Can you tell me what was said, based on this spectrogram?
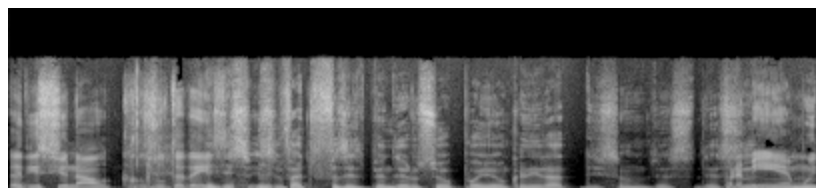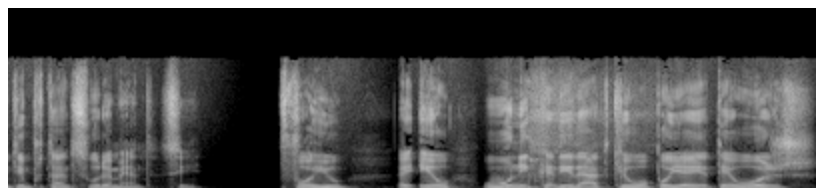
adicional que resulta daí. Isso, isso vai-te fazer depender o seu apoio a um candidato disso? Desse, desse... Para mim é muito importante, seguramente, sim. Foi o, eu, o único candidato que eu apoiei até hoje,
